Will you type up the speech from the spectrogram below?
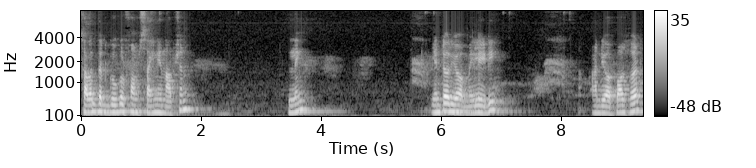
select that google Form sign in option. Link. Enter your mail id and your password.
